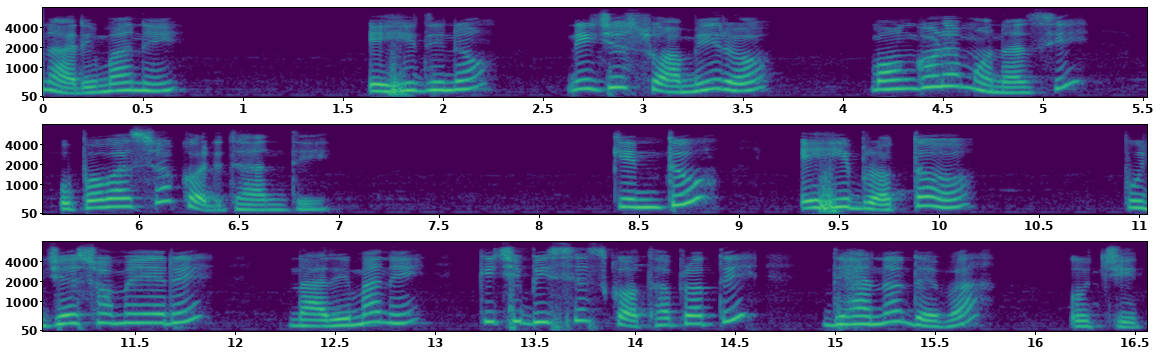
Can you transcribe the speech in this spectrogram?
ନାରୀମାନେ ଏହି ଦିନ ନିଜ ସ୍ୱାମୀର ମଙ୍ଗଳ ମନାସି ଉପବାସ କରିଥାନ୍ତି କିନ୍ତୁ ଏହି ବ୍ରତ ପୂଜା ସମୟରେ ନାରୀମାନେ କିଛି ବିଶେଷ କଥା ପ୍ରତି ଧ୍ୟାନ ଦେବା ଉଚିତ।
